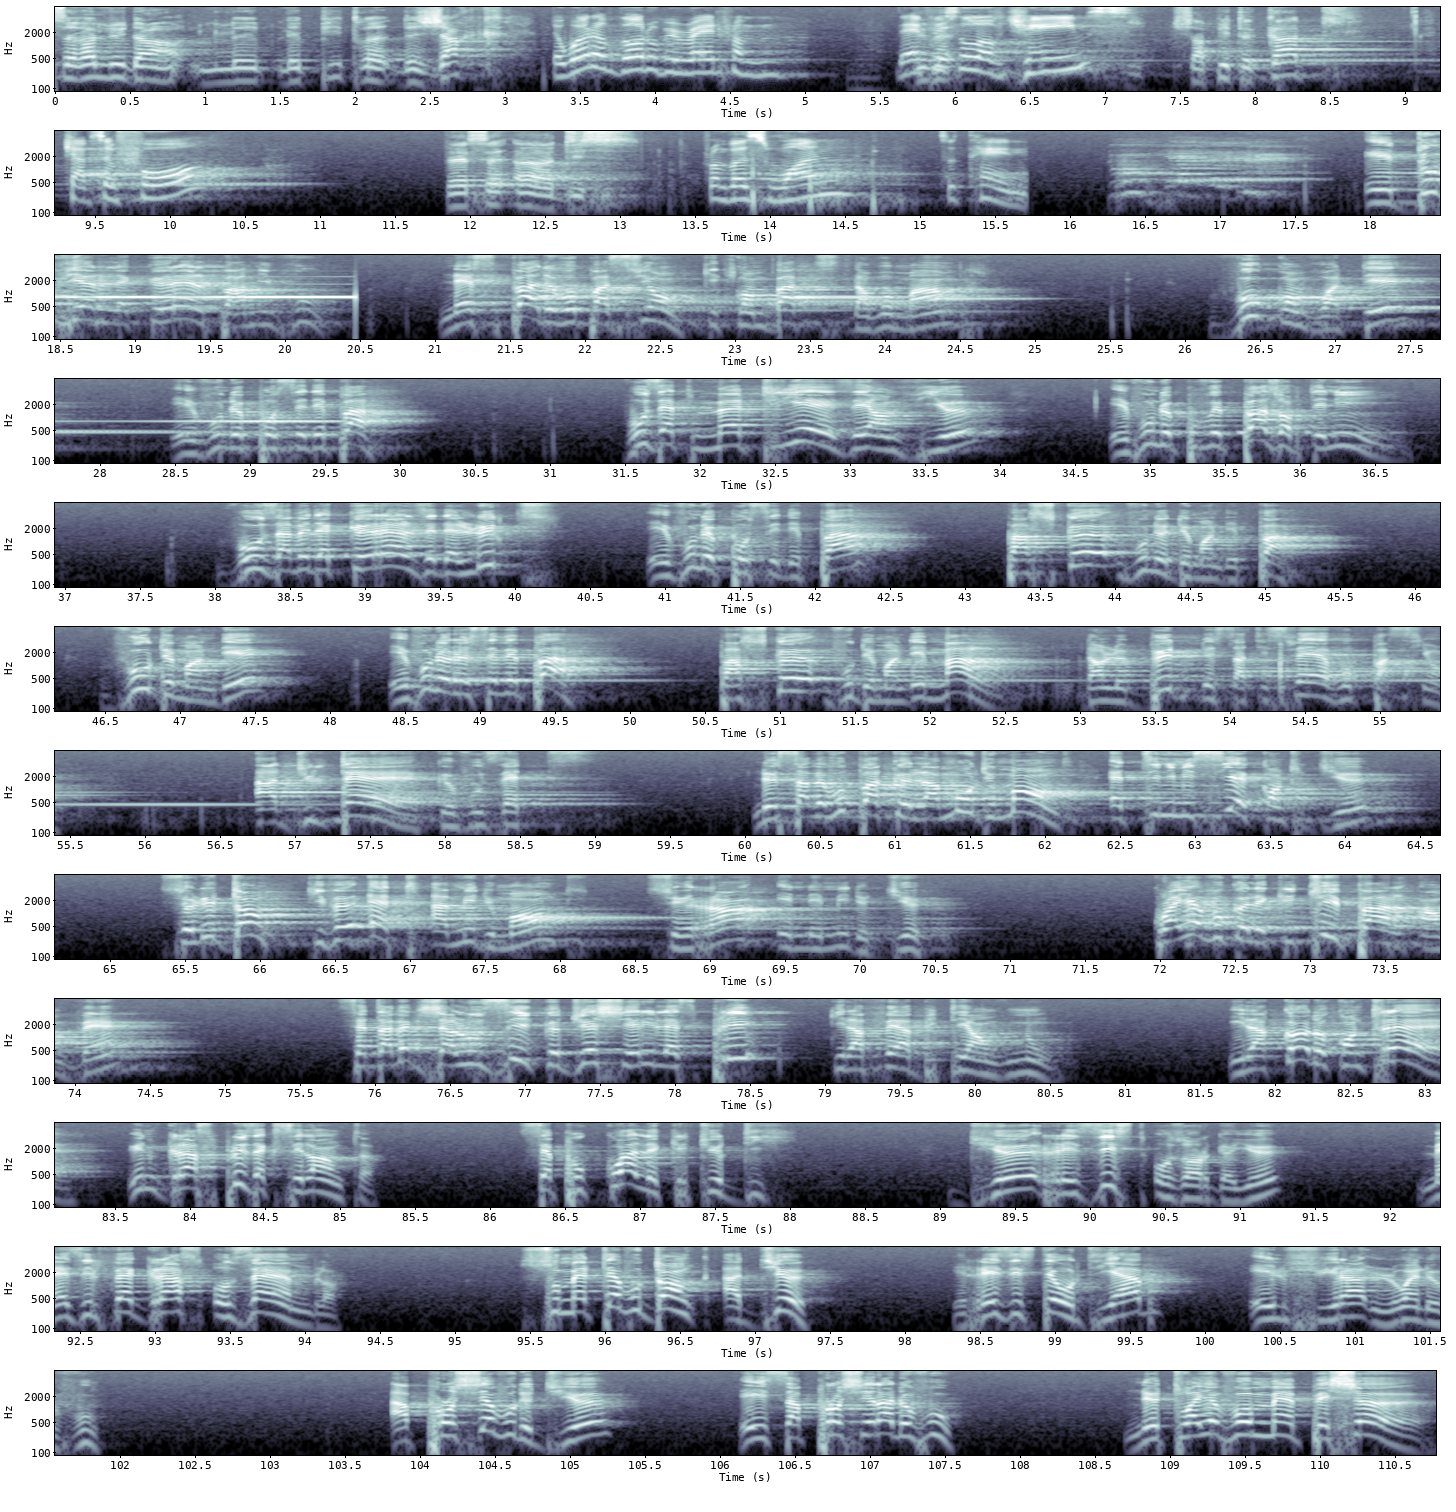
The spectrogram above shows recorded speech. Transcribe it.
sera lue dans l'épître de Jacques, The word of God will be read from the epistle of James, chapitre 4, chapter 4, versets 1 à 10. from verse 1 to 10. Et d'où viennent les querelles parmi vous? N'est-ce pas de vos passions qui combattent dans vos membres? Vous convoitez et vous ne possédez pas. Vous êtes meurtriers et envieux et vous ne pouvez pas obtenir. Vous avez des querelles et des luttes et vous ne possédez pas parce que vous ne demandez pas. Vous demandez et vous ne recevez pas parce que vous demandez mal dans le but de satisfaire vos passions. Adultère que vous êtes. Ne savez-vous pas que l'amour du monde est inimitié contre Dieu? Celui donc qui veut être ami du monde se rend ennemi de Dieu. Croyez-vous que l'Écriture parle en vain? C'est avec jalousie que Dieu chérit l'esprit qu'il a fait habiter en nous. Il accorde au contraire une grâce plus excellente. C'est pourquoi l'Écriture dit, Dieu résiste aux orgueilleux, mais il fait grâce aux humbles. Soumettez-vous donc à Dieu résistez au diable et il fuira loin de vous. Approchez-vous de Dieu et il s'approchera de vous. Nettoyez vos mains, pécheurs.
